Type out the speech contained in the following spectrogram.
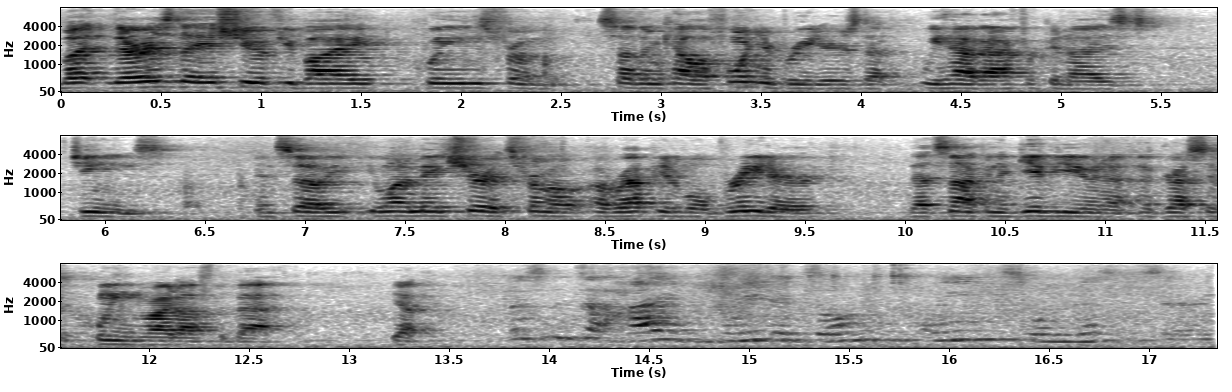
but there is the issue if you buy queens from Southern California breeders that we have Africanized genes. And so you, you want to make sure it's from a, a reputable breeder that's not going to give you an aggressive queen right off the bat. Yeah. Doesn't the hive breed its own queens when necessary?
